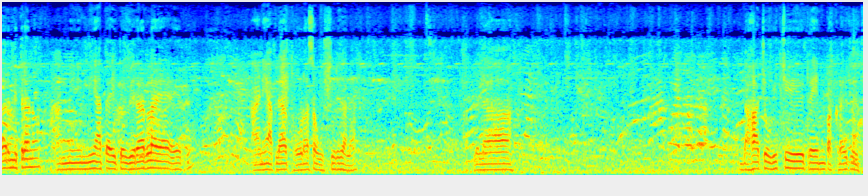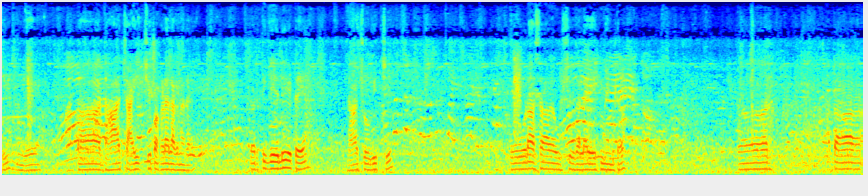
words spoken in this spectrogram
तर मित्रांनो आणि मी आता इथं विरारला येतो. आणि आपल्याला थोडासा उशीर झाला आपल्याला दहा चोवीसची ट्रेन पकडायची होती. म्हणजे आता दहा चाळीसची पकडायला लागणार आहे. तर ती गेली ट्रेन दहा चोवीसची थोडासा उशीर झाला एक मिनटं. तर आता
